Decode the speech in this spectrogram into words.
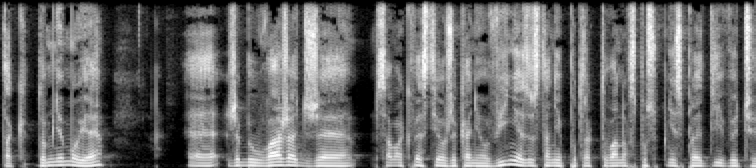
tak do mnie moje, e, żeby uważać, że sama kwestia orzekania o winie zostanie potraktowana w sposób niesprawiedliwy, czy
